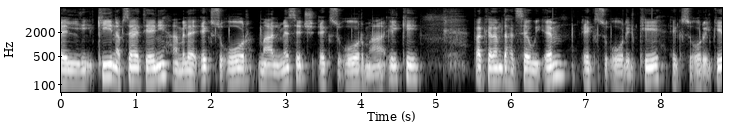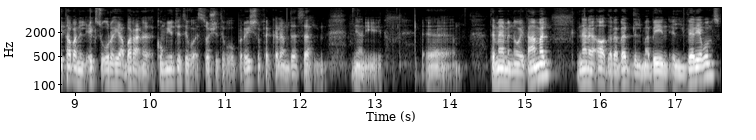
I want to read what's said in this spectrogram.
ال key نفسها تاني هعملها XOR مع ال message XOR مع ال key فالكلام ده هتساوي M XOR ال key XOR ال key طبعا ال XOR هي عبارة عن commutative و associative operation فالكلام ده سهل يعني آه تمام إن هو يتعمل. إن أنا أقدر أبدل ما بين ال variables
